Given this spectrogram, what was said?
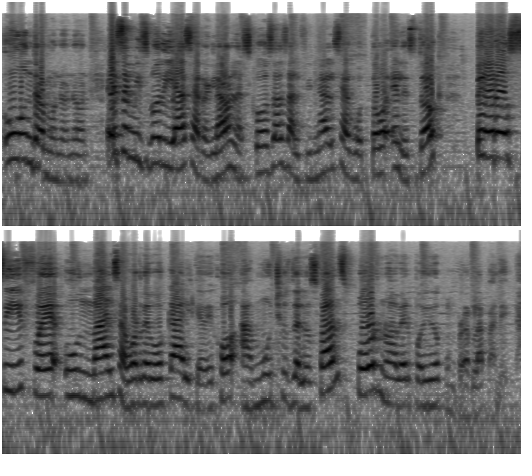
un dramononón. Ese mismo día se arreglaron las cosas, al final se agotó el stock, pero sí fue un mal sabor de boca el que dejó a muchos de los fans por no haber podido comprar la paleta.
